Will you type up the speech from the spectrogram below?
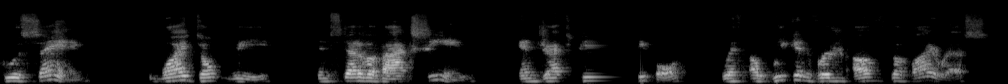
who was saying, why don't we, instead of a vaccine, inject people with a weakened version of the virus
